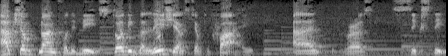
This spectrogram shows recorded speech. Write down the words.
Action plan for the day. Study Galatians chapter 5 and verse 16.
